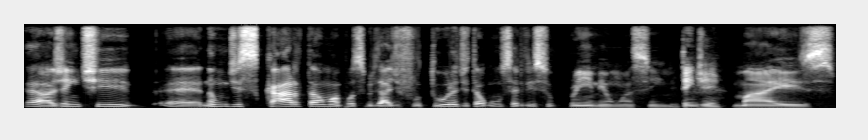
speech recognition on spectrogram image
É, a gente é, não descarta uma possibilidade futura de ter algum serviço premium, assim. Entendi. Mas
